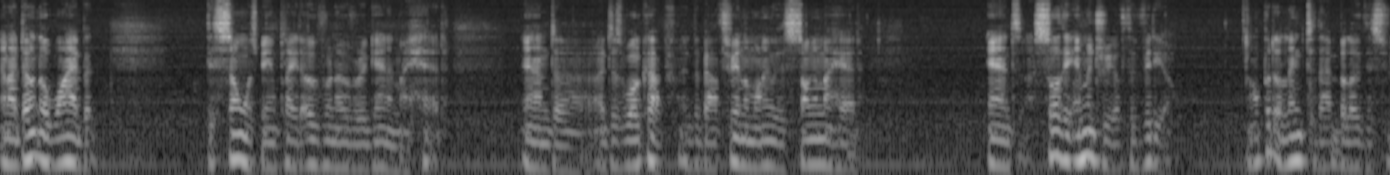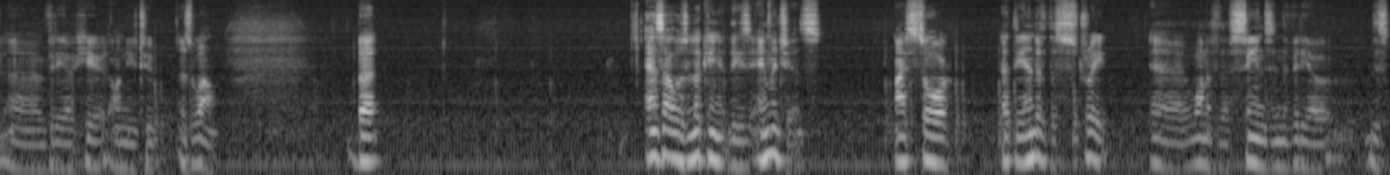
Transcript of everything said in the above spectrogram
And I don't know why, but this song was being played over and over again in my head. And uh, I just woke up at about 3 in the morning with this song in my head and I saw the imagery of the video. I'll put a link to that below this uh, video here on YouTube as well. But as I was looking at these images, I saw at the end of the street, uh, one of the scenes in the video, this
